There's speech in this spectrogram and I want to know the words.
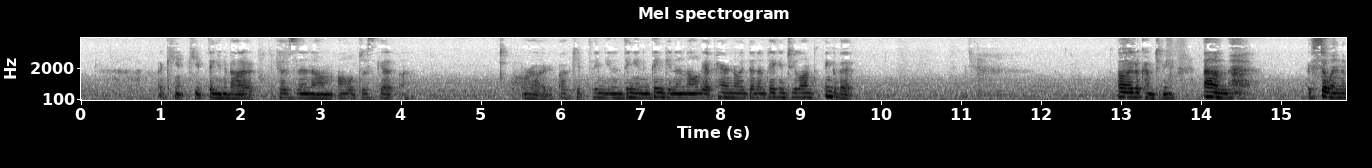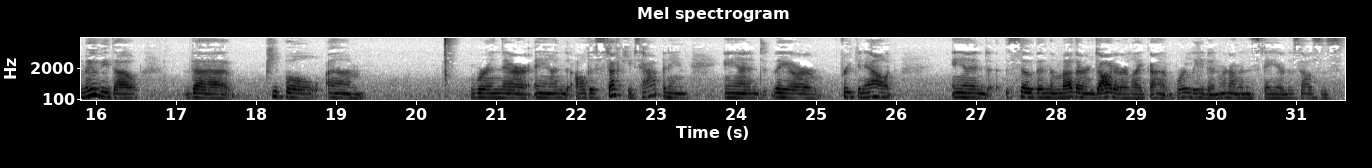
I can't keep thinking about it because then um, I'll just get, or I, I'll keep thinking and thinking and thinking and I'll get paranoid that I'm taking too long to think of it. Well, it'll come to me. Um, so in the movie though, the people um, were in there and all this stuff keeps happening and they are freaking out. And so then the mother and daughter are like, uh, we're leaving. We're not going to stay here. This house is,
